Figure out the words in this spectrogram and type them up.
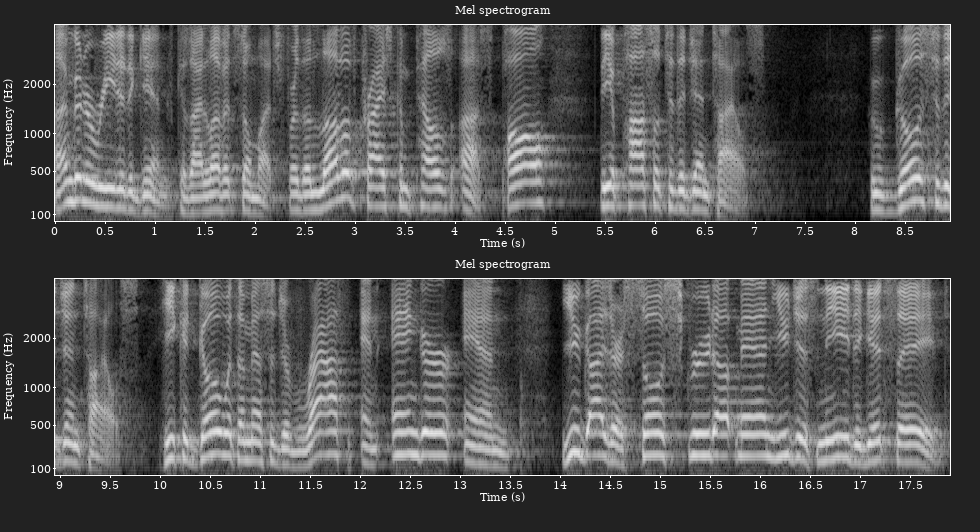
I'm going to read it again because I love it so much. For the love of Christ compels us. Paul the apostle to the Gentiles, who goes to the Gentiles. He could go with a message of wrath and anger and you guys are so screwed up, man, you just need to get saved.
